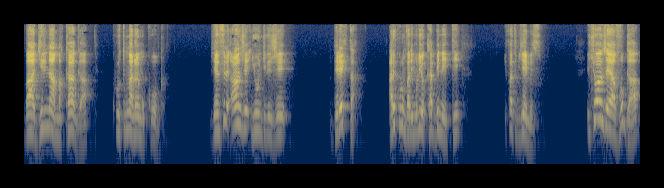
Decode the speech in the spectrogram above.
bagira inama kaga kuruta umwana w'umukobwa. Jensire ange yungirije direkita ariko urumva ari muri iyo kabineti ifata ibyemezo. Icyo ange yavuga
